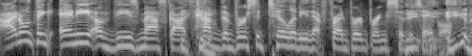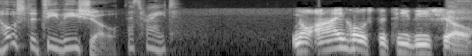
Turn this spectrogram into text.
I don't think any of these mascots can, have the versatility that Fredbird brings to the he, table. He can host a TV show. That's right. No, I host a TV show.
